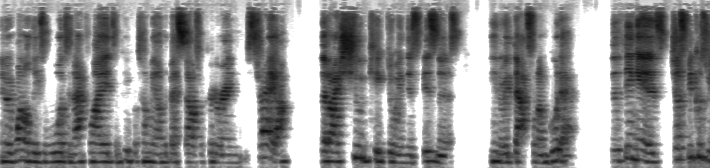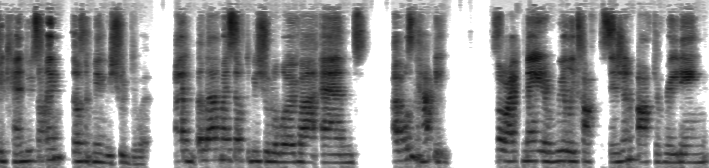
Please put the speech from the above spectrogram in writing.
you know, won all these awards and accolades, and people tell me I'm the best sales recruiter in Australia, that I should keep doing this business. You know, that's what I'm good at. The thing is, just because we can do something doesn't mean we should do it. I allowed myself to be should all over and I wasn't happy. So I made a really tough decision after reading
